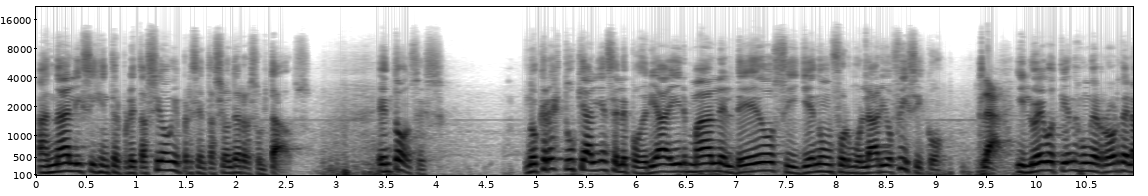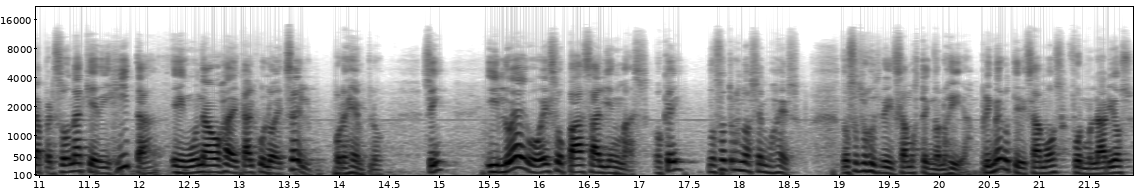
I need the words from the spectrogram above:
análisis, interpretación y presentación de resultados. Entonces, ¿no crees tú que a alguien se le podría ir mal el dedo si llena un formulario físico? Claro. Y luego tienes un error de la persona que digita en una hoja de cálculo de Excel, por ejemplo. ¿sí? Y luego eso pasa a alguien más. ¿ok? Nosotros no hacemos eso. Nosotros utilizamos tecnología. Primero utilizamos formularios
